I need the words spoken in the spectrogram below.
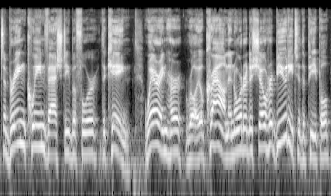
to bring Queen Vashti before the king, wearing her royal crown in order to show her beauty to the people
